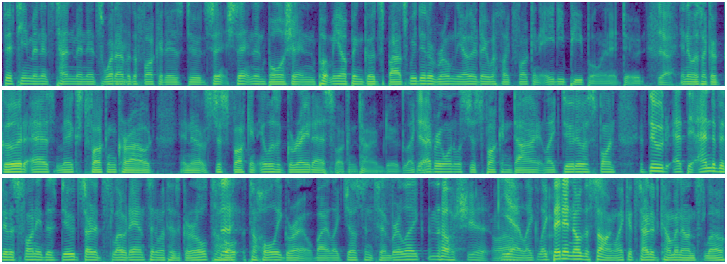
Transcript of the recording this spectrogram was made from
15 minutes, 10 minutes, whatever mm. the fuck it is, dude. Sit, sitting and put me up in good spots. We did a room the other day with like fucking 80 people in it, dude. Yeah. And it was like a good ass mixed fucking crowd. And it was just fucking, it was a great ass fucking time, dude. Like Yeah. everyone was just fucking dying. Like, dude, it was fun. Dude, at the end of it, it was funny. This dude started slow dancing with his girl to, Hol- to Holy Grail by like Justin Timberlake. no shit. Wow. Yeah, like like they didn't know the song. Like it started coming on slow,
